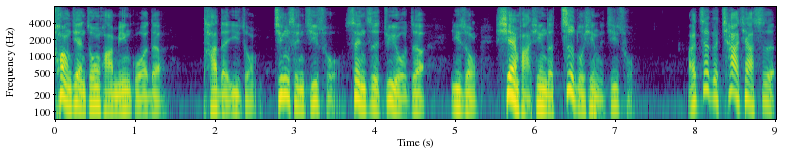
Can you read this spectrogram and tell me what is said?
创建中华民国的它的一种精神基础，甚至具有着一种宪法性的制度性的基础，而这个恰恰是。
